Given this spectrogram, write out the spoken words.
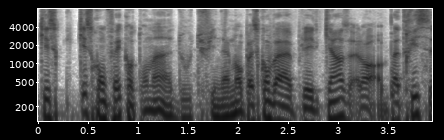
qu'est-ce qu'on fait quand on a un doute finalement? Parce qu'on va appeler le 15. Alors Patrice,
